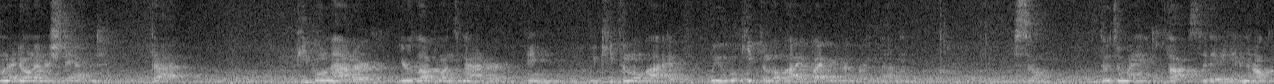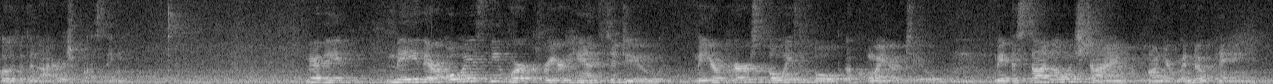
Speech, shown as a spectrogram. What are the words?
when I don't understand. That people matter, your loved ones matter, and you keep them alive. We will keep them alive by remembering them. So, those are my thoughts today, and then I'll close with an Irish blessing. May, they, may there always be work for your hands to do. May your purse always hold a coin or two. May the sun always shine upon your window pane.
